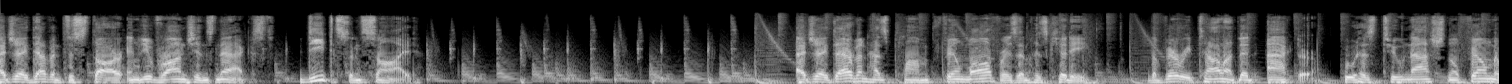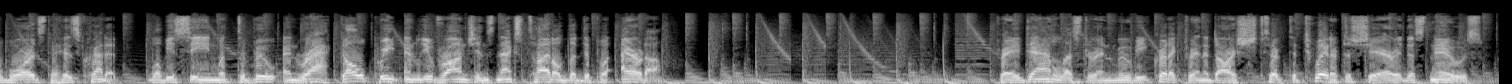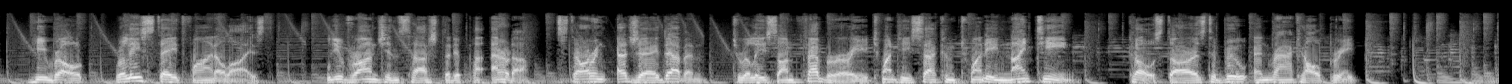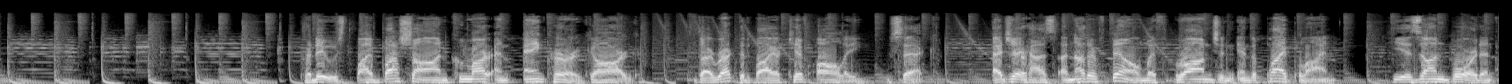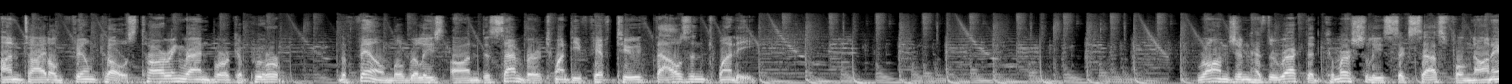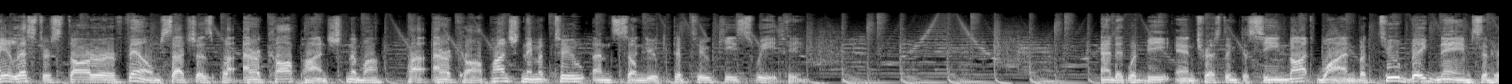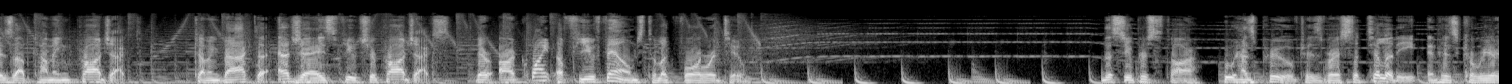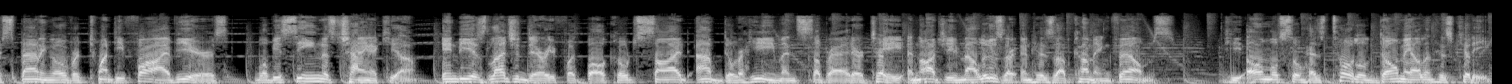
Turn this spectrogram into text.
Ajay Devgn to star in Luv Ranjan's next, Deets Inside. Ajay Devgn has plum film offers in his kitty. The very talented actor, who has two National Film Awards to his credit, will be seen with Tabu and Rakul Preet in Luv Ranjan's next title De De Pyaar De. trade analyst and movie critic Taran Adarsh took to Twitter to share this news. He wrote, release date finalized. Luv Ranjan's Hashtadipa Arda, starring Ajay Devgn, to release on February 22, 2019. Co-stars Tabu and Rakul Preet. Produced by Bhushan Kumar and Ankur Garg. Directed by Akiv Ali, Sikh. Ajay has another film with Ranjan in the pipeline. He is on board an untitled film co-starring Ranbir Kapoor. The film will release on December 25, 2020. Ranjan has directed commercially successful non-A-lister starrer films such as Pyar Ka Panchnama, Pyar Ka Panchnama 2 and Sanyukta 2 Ki Sweetie and it would be interesting to see not one but two big names in his upcoming project. Coming back to Ajay's future projects, there are quite a few films to look forward to. The superstar, who has proved his versatility in his career spanning over 25 years, will be seen as Chanakya, India's legendary football coach Saeed Abdulrahim and Subedar Tanhaji Malusare in his upcoming films. He also has total Dhamaal in his kitty.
